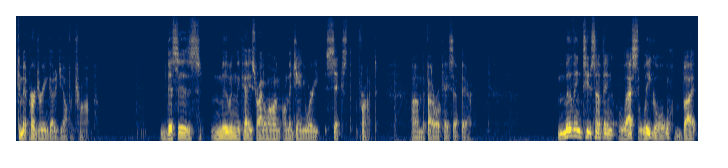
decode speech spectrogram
commit perjury and go to jail for Trump. This is moving the case right along on the January 6th front, um, the federal case up there. Moving to something less legal, but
